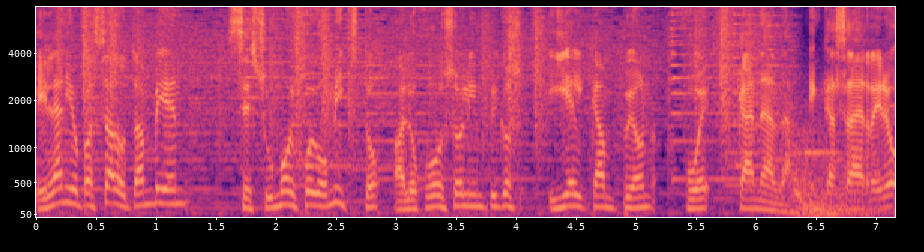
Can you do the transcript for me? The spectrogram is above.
El año pasado también se sumó el juego mixto a los Juegos Olímpicos y el campeón fue Canadá. En Casa de Herrero,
